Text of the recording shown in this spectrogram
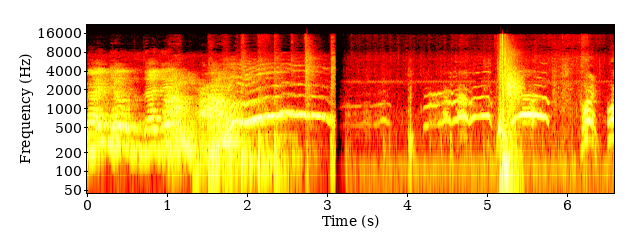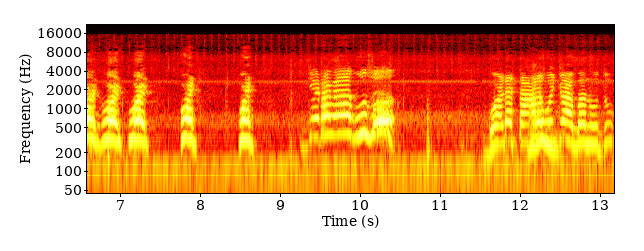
નહીં જવું તું જાજે ફોડ ફોડ ફોડ ફોડ ફોડ ફોડ. જેઠાકા હું છું? ગોડે તારે ઓછો આ બનવું તું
